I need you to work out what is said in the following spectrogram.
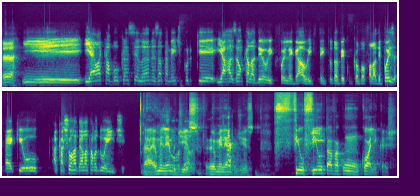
É. E, e ela acabou cancelando exatamente porque e a razão que ela deu e que foi legal e que tem tudo a ver com o que eu vou falar depois é que o, a cachorra dela estava doente. Ah, eu me lembro disso. Dela. Eu me lembro disso. Fio Fio estava com cólicas.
